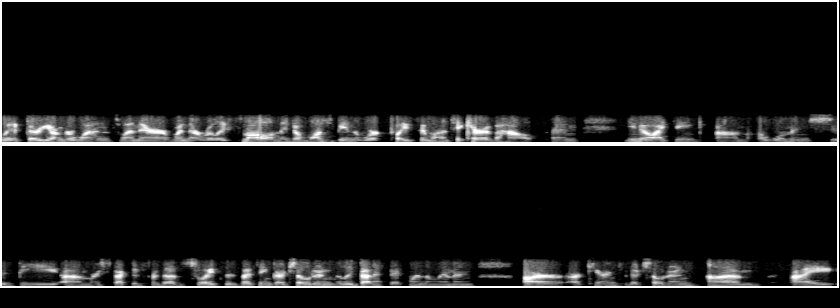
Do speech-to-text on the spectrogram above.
with their younger ones when they're when they're really small and they don't want to be in the workplace. They want to take care of the house and you know, I think um, a woman should be um, respected for those choices. I think our children really benefit when the women are are caring for their children. Um, I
